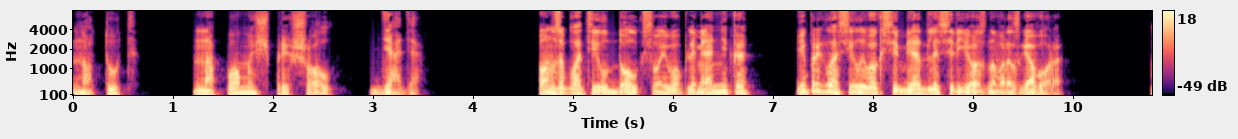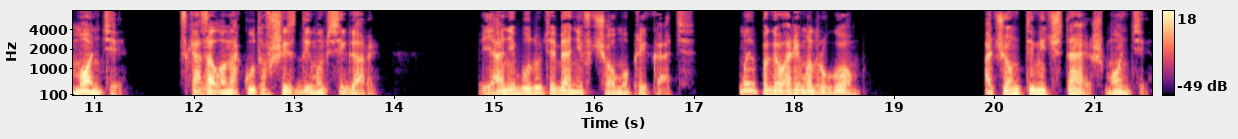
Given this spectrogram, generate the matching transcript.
Но тут на помощь пришел дядя. Он заплатил долг своего племянника и пригласил его к себе для серьезного разговора. «Монти», — сказал он, окутавшись дымом сигары, — «я не буду тебя ни в чем упрекать. Мы поговорим о другом. О чем ты мечтаешь, Монти?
